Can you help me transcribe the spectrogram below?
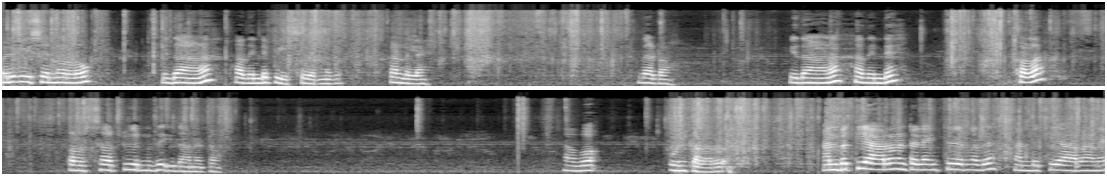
ഒരു പീസ് തന്നെ ഉള്ളൂ. ഇതാണ് അതിന്റെ പീസ് വരുന്നത്. കണ്ടില്ലേ? ഇതാട്ടോ. ഇതാണ് അതിന്റെ കളർ. കളർ ഷർട്ട് വരുന്നത് ഇതാണ് കേട്ടോ അപ്പോൾ ഒരു കളറ് അൻപത്തി ആറാണ് കേട്ടോ ലെങ്ത്ത് വരുന്നത്. അൻപത്തി ആറാണ്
